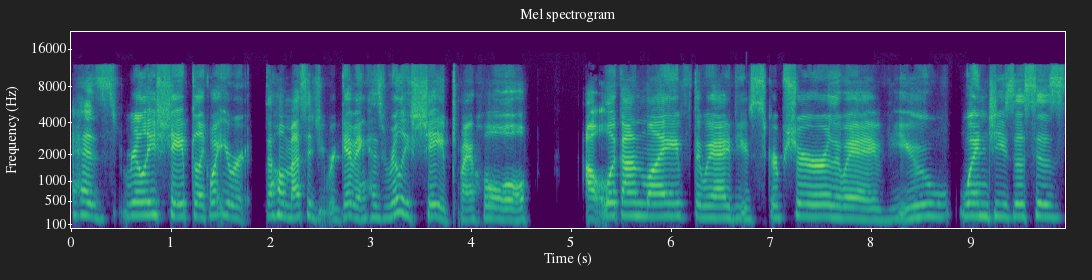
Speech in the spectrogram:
has really shaped like what you were the whole message you were giving has really shaped my whole outlook on life the way i view scripture the way i view when jesus is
